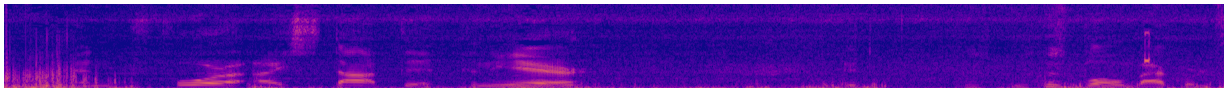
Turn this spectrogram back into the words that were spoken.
and before I stopped it in the air, it was blowing backwards.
